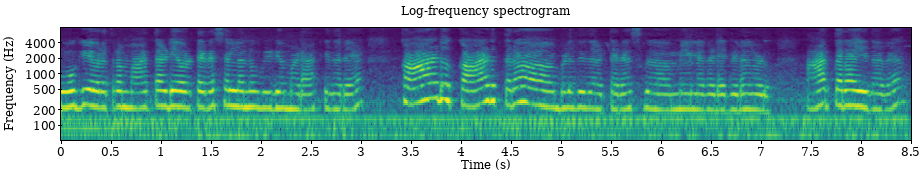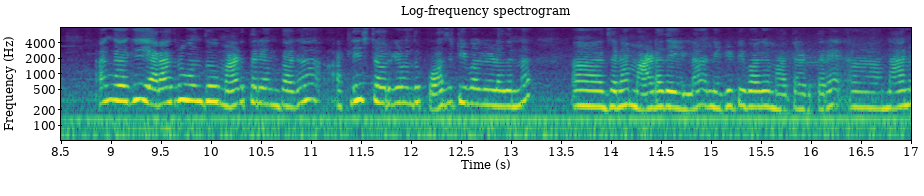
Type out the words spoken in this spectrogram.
ಹೋಗಿ ಅವ್ರ ಹತ್ರ ಮಾತಾಡಿ ಅವ್ರ ಟೆರೆಸ್ ಎಲ್ಲನೂ ವಿಡಿಯೋ ಮಾಡಿ ಹಾಕಿದ್ದಾರೆ ಕಾಡು ಕಾಡು ಥರ ಬೆಳೆದಿದೆ ಟೆರೆಸ್ ಮೇಲುಗಡೆ ಗಿಡಗಳು. ಆ ಥರ ಇದ್ದಾವೆ ಹಂಗಾಗಿ ಯಾರಾದರೂ ಒಂದು ಮಾಡ್ತಾರೆ ಅಂದಾಗ ಅಟ್ಲೀಸ್ಟ್ ಅವ್ರಿಗೆ ಒಂದು ಪಾಸಿಟಿವ್ ಆಗಿ ಹೇಳೋದನ್ನ ಜನ ಮಾಡೋದೇ ಇಲ್ಲ. ನೆಗೆಟಿವ್ ಆಗಿ ಮಾತಾಡ್ತಾರೆ. ನಾನು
